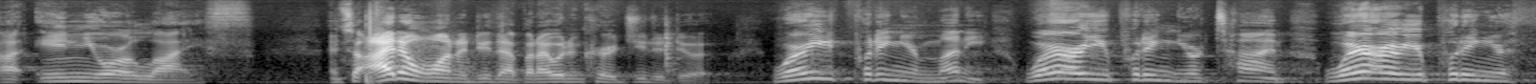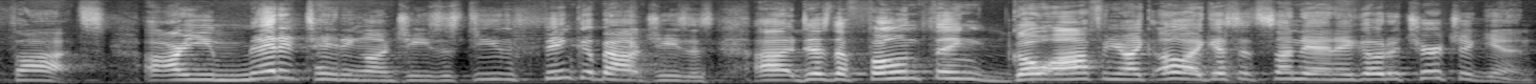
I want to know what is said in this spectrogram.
uh, in your life. And so I don't want to do that, but I would encourage you to do it. Where are you putting your money? Where are you putting your time? Where are you putting your thoughts? Are you meditating on Jesus? Do you think about Jesus? Uh, does the phone thing go off and you're like, oh, I guess it's Sunday and I go to church again?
